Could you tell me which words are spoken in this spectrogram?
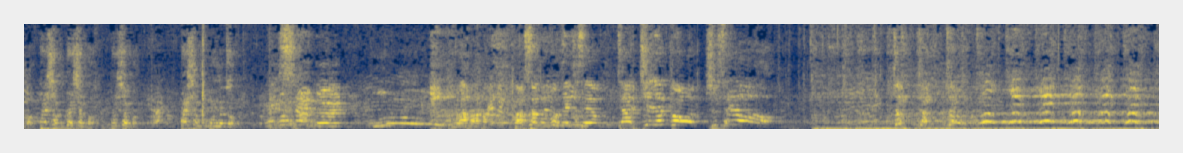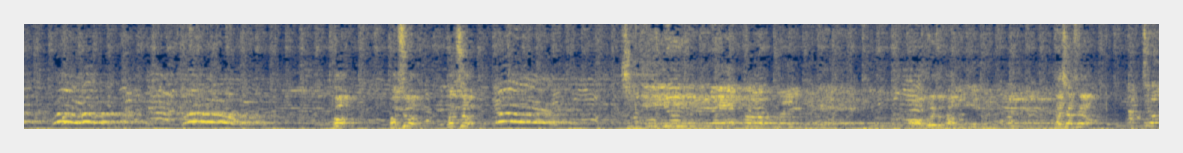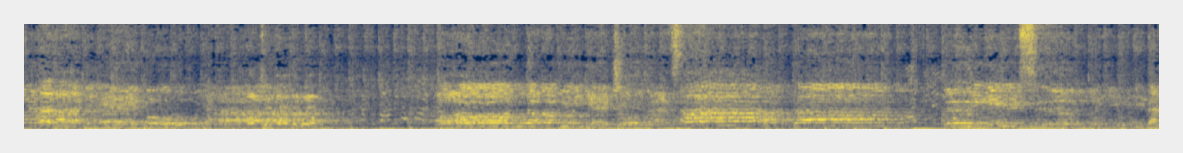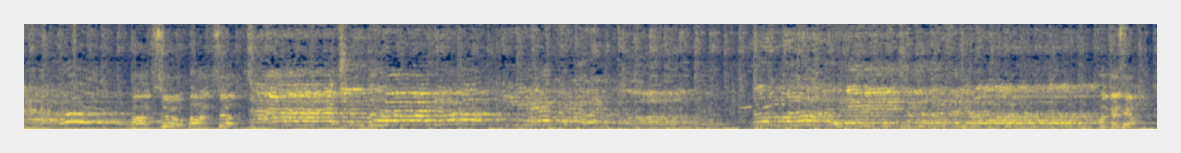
한번 다시 한번 다시 한번 다시 한번 다시 한번 보여줘 박수 한번 보내주세요 자 찔러꽃 주세요 자자자 어! 박수! 박수! 어, 노래 좋다. 같이 하세요. 함께 하세요.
